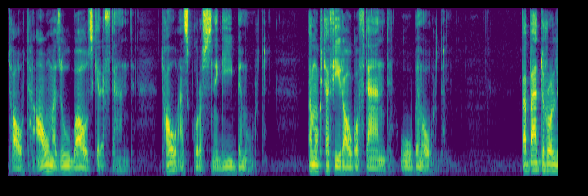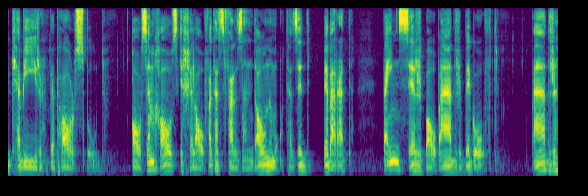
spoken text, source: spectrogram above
تا تعام از او باز گرفتند تا از گرسنگی بمرد. و مکتفی را گفتند او بمرد. و بدر کبیر به پارس بود. قاسم خواست که خلافت از فرزندان معتزد ببرد و این سر با بدر بگفت. بدر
